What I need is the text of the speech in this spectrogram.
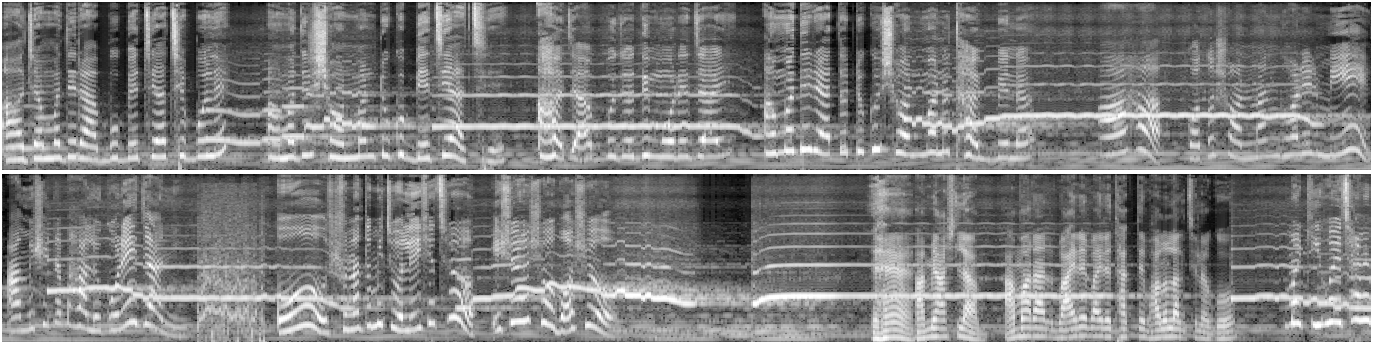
আজ আমাদের আব্বু বেঁচে আছে বলে আমাদের সম্মানটুকু বেঁচে আছে। আজ আব্বু যদি মরে যায় আমাদের এতটুকু সম্মানও থাকবে না। আহা কত সম্মান ঘরের মেয়ে আমি সেটা ভালো করেই জানি। ও সোনা তুমি চলে এসেছ? এসো এসো বসো। হ্যাঁ আমি আসলাম। আমার আর বাইরে বাইরে থাকতে ভালো লাগছে না গো। তোমার কি হয়েছে আমি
